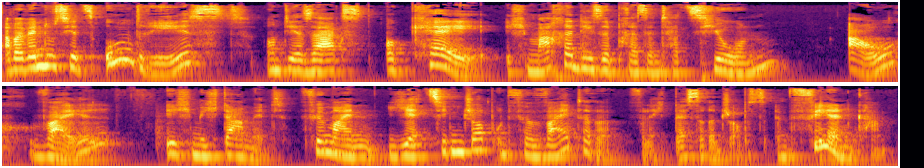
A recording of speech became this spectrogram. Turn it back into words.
Aber wenn du es jetzt umdrehst und dir sagst, okay, ich mache diese Präsentation auch, weil ich mich damit für meinen jetzigen Job und für weitere, vielleicht bessere Jobs empfehlen kann.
